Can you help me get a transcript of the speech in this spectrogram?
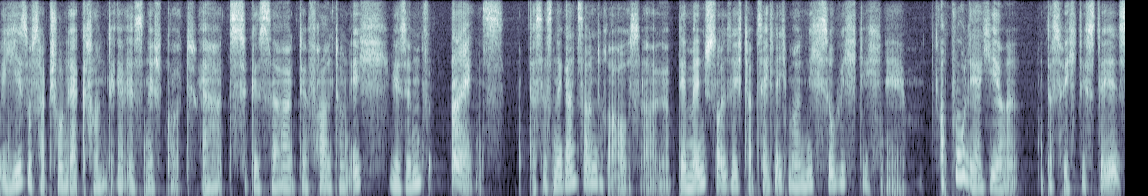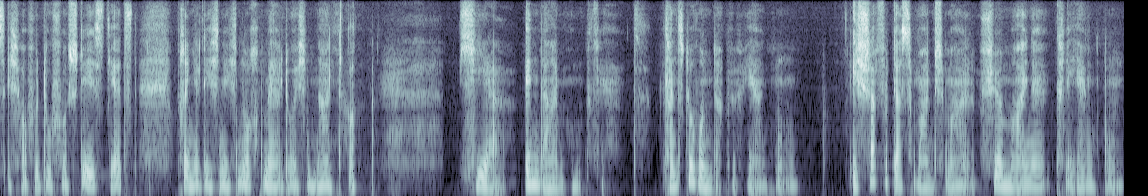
Jesus hat schon erkannt, er ist nicht Gott. Er hat gesagt, der Vater und ich, wir sind eins. Das ist eine ganz andere Aussage. Der Mensch soll sich tatsächlich mal nicht so wichtig nehmen. Obwohl er hier das Wichtigste ist. Ich hoffe, du verstehst jetzt. Bringe dich nicht noch mehr durcheinander. Hier in deinem Umfeld kannst du Wunder bewirken. Ich schaffe das manchmal für meine Klienten.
